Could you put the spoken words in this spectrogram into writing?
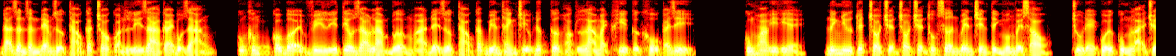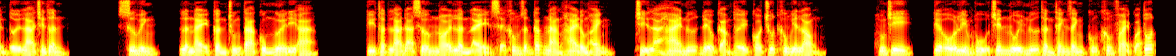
đã dần dần đem dược thảo cắt cho quản lý ra cái bộ dáng, cũng không có bởi vì lý tiêu giao làm bừa mà để dược thảo các biến thành chịu đức cơ hoặc là mạch khi cực khổ cái gì. Cùng hoa y ỉa ninh như tuyết trò chuyện trò chuyện thuộc sơn bên trên tình huống về sau, chủ đề cuối cùng lại chuyển tới lá trên thân. Sư minh lần này cần chúng ta cùng ngươi đi a. Kỳ thật lá đã sớm nói lần này sẽ không dẫn các nàng hai đồng hành, chỉ là hai nữ đều cảm thấy có chút không yên lòng. Húng chi, kia ố liềm phụ trên núi nữ thần thanh danh cũng không phải quá tốt,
